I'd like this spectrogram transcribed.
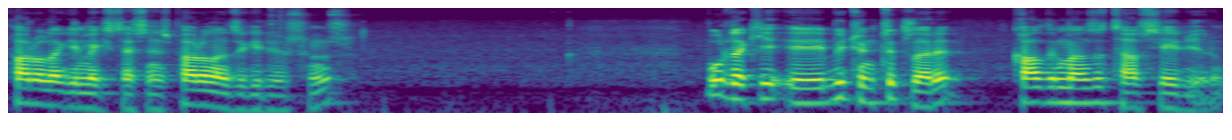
Parola girmek isterseniz parolanızı giriyorsunuz. Buradaki e, bütün tıkları kaldırmanızı tavsiye ediyorum.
